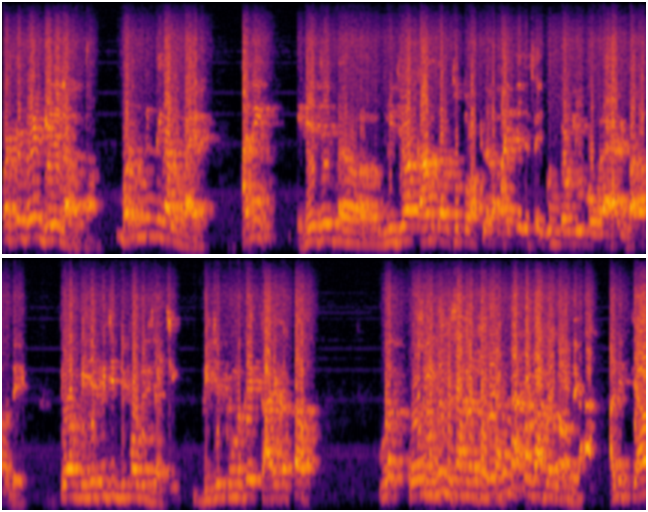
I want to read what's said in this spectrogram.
पण ते वेळ गेलेला होता. म्हणून मी निघालो बाहेर. आणि हे जे मी जेव्हा काम करत होतो आपल्याला माहिती असेल गुंडवली मोगरा ह्या विभागामध्ये तेव्हा बीजेपीची डिपॉझिट जायची. बीजेपी मध्ये कार्यकर्ता मला कोणी सापडत नव्हता. आणि त्या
